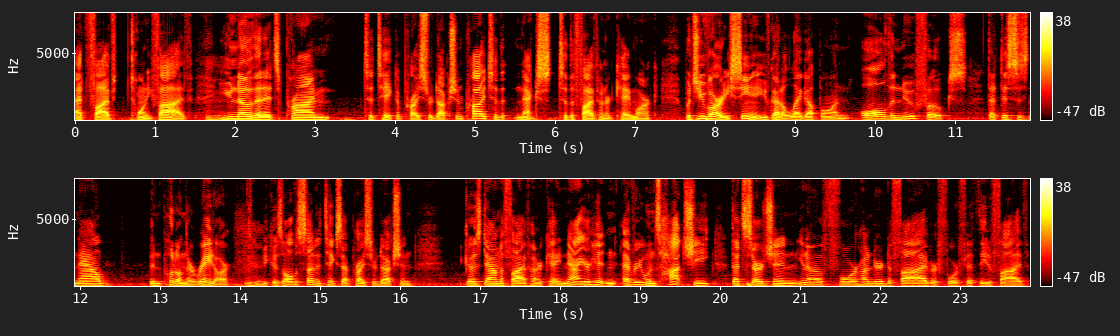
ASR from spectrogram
at 525 mm-hmm. you know that it's prime to take a price reduction probably to the next to the 500k mark. But you've already seen it. You've got a leg up on all the new folks that this has now been put on their radar mm-hmm. because all of a sudden it takes that price reduction goes down to 500k now you're hitting everyone's hot sheet that's searching you know 400 to 5 or 450 to 5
